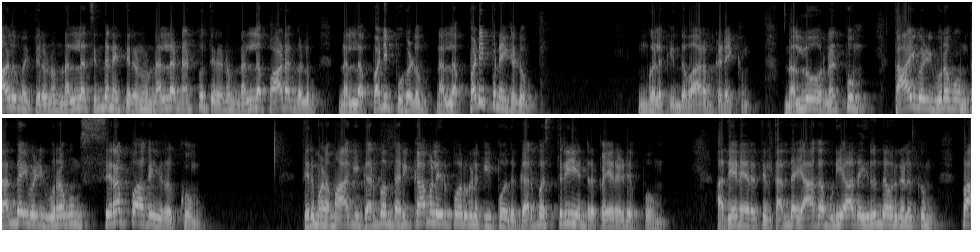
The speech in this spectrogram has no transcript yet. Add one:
ஆளுமை திறனும் நல்ல சிந்தனை திறனும் நல்ல நட்பு திறனும் நல்ல பாடங்களும் நல்ல படிப்புகளும் நல்ல படிப்பினைகளும் உங்களுக்கு இந்த வாரம் கிடைக்கும். நல்லோர் நட்பும் தாய் வழி உறவும் தந்தை வழி உறவும் சிறப்பாக இருக்கும். திருமணமாகி கர்ப்பம் தரிக்காமல் இருப்பவர்களுக்கு இப்போது கர்ப்பஸ்திரீ என்ற பெயர் எடுப்போம். அதே நேரத்தில் தந்தையாக முடியாத இருந்தவர்களுக்கும் பா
